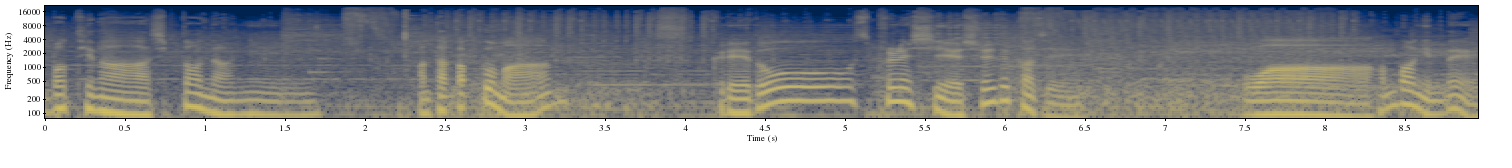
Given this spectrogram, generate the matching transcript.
잘 버티나 싶더니 안타깝구만. 그래도 스플래시에 쉴드까지. 와, 한 방인데.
